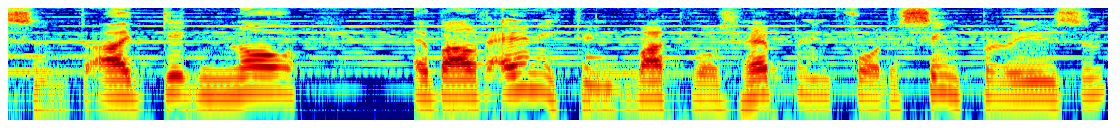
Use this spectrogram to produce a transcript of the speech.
Innocent. I didn't know about anything what was happening for the simple reason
